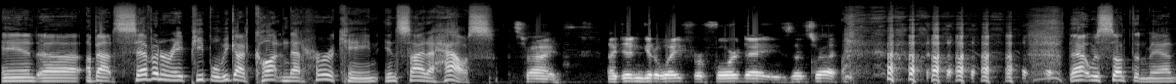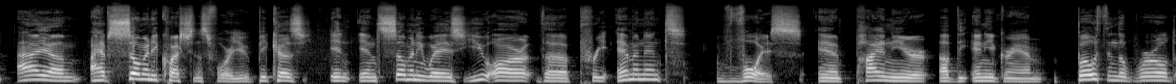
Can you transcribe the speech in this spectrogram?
and uh, about seven or eight people, we got caught in that hurricane inside a house. That's right. I didn't get away for four days. That's right. That was something, man. I um I have so many questions for you because in in so many ways you are the preeminent voice and pioneer of the Enneagram both in the world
